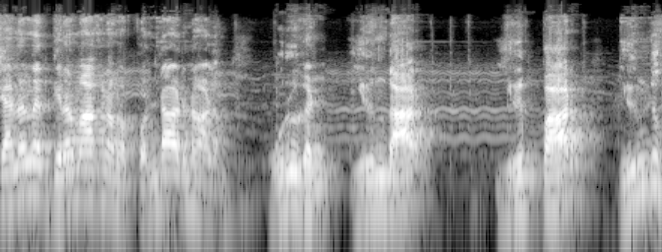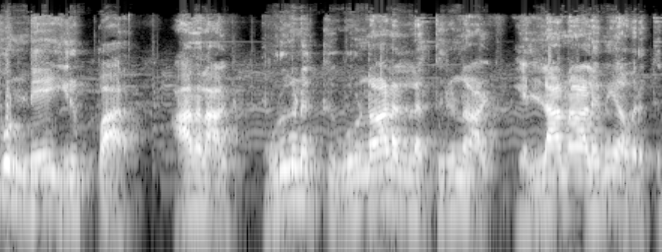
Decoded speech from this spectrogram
ஜனன தினமாக நம்ம கொண்டாடினாலும் முருகன் இருந்தார் இருப்பார் இருந்து கொண்டே இருப்பார். ஆதலால் முருகனுக்கு ஒரு நாள் அல்ல திருநாள் எல்லா நாளுமே அவருக்கு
